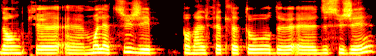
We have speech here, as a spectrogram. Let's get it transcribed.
Donc, euh, euh, moi là-dessus, j'ai pas mal fait le tour de, euh, du sujet.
